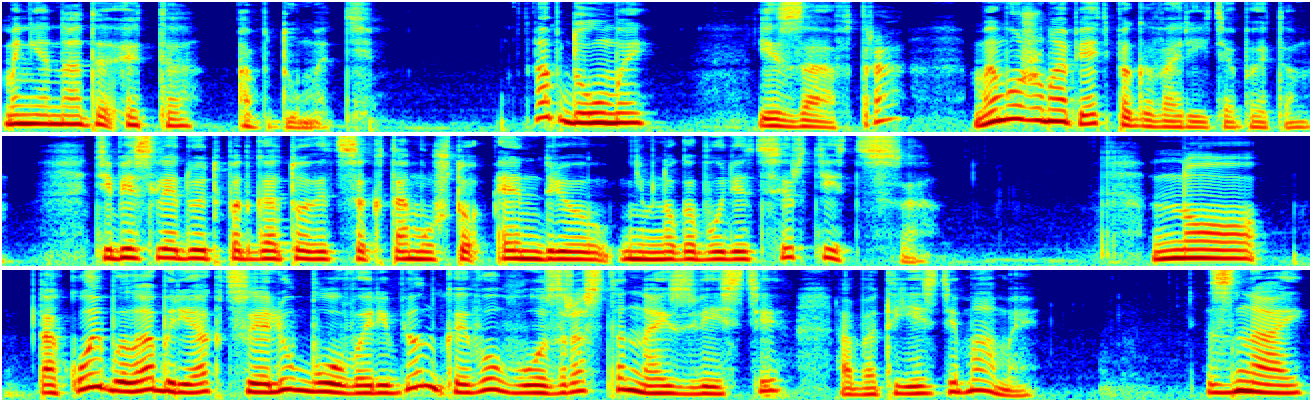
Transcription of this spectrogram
Мне надо это обдумать. Обдумай, и завтра мы можем опять поговорить об этом. Тебе следует подготовиться к тому, что Эндрю немного будет сердиться. Но такой была бы реакция любого ребенка его возраста на известие об отъезде мамы. Знай,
